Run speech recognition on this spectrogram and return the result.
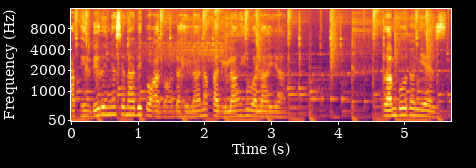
at hindi rin niya sinabi kung ano ang dahilan ng kanilang hiwalayan. Rambo Nunez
